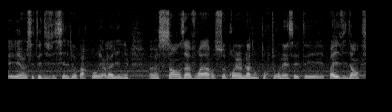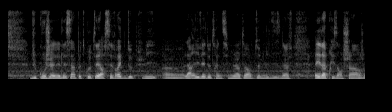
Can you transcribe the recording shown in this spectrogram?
et euh, c'était difficile de parcourir la ligne euh, sans avoir ce problème-là. Donc pour tourner, c'était pas évident. Du coup, j'ai laissé un peu de côté. Alors c'est vrai que depuis euh, l'arrivée de Train Simulator 2019 et la prise en charge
